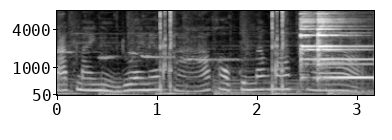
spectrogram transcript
ตัดไมหนึ่งด้วยนะคะ ขอบคุณมาก ๆ ค่ะ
